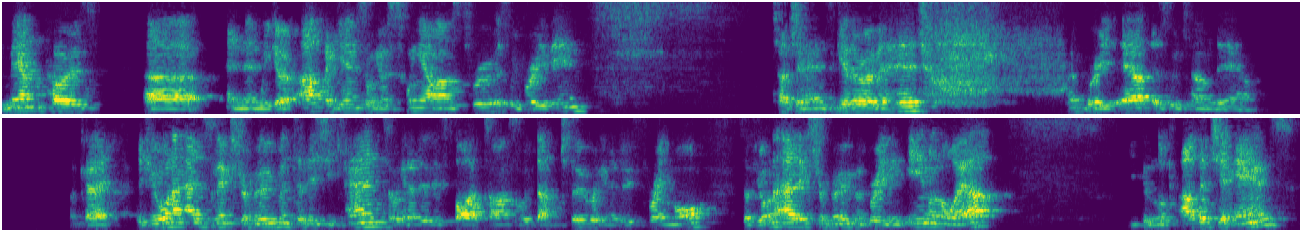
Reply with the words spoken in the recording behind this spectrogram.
mountain pose, uh, and then we go up again. So we're to swing our arms through as we breathe in. Touch our hands together overhead. And breathe out as we come down. Okay, if you want to add some extra movement to this, you can. So we're going to do this five times. So we've done two, we're going to do three more. So if you want to add extra movement, breathing in on the way up, you can look up at your hands,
